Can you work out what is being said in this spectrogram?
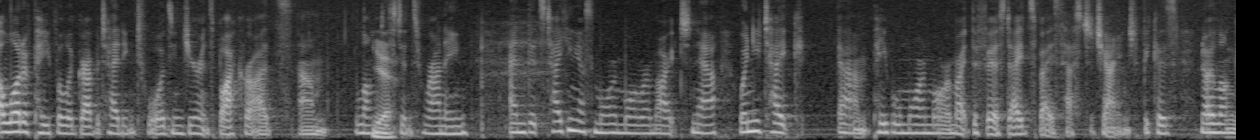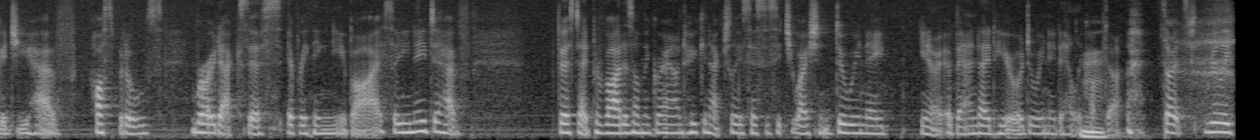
a lot of people are gravitating towards endurance bike rides, um, long Yeah. distance running, and it's taking us more and more remote. Now, when you take um, people more and more remote, the first aid space has to change because no longer do you have hospitals, road access, everything nearby. So you need to have first aid providers on the ground who can actually assess the situation. Do we need, you know, a band aid here or do we need a helicopter? so it's really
